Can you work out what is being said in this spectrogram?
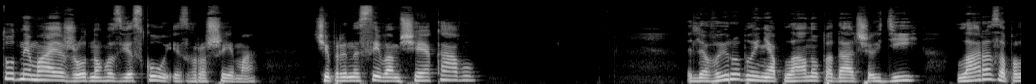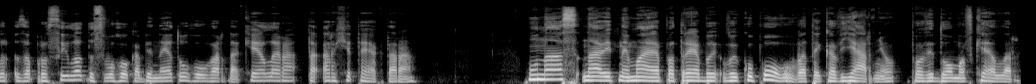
Тут немає жодного зв'язку із грошима. Чи принеси вам ще каву? Для вироблення плану подальших дій Лара запросила до свого кабінету Говарда Келлера та архітектора. У нас навіть немає потреби викуповувати кав'ярню, повідомив Келлер.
